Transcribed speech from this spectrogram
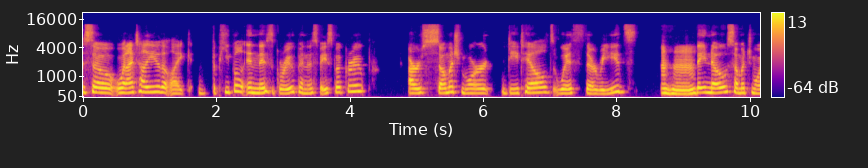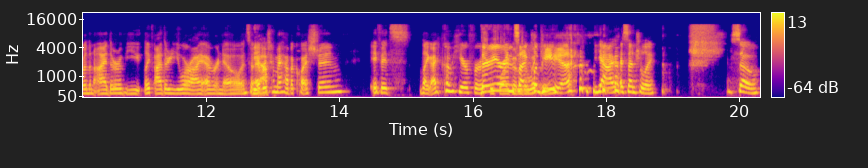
So when I tell you that like the people in this group, in this Facebook group, are so much more detailed with their reads Mhm. they know so much more than either of you like either you or i ever know and so Yeah. every time i have a question if it's like i come here 1st They're your before I go to the encyclopedia. yeah essentially so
